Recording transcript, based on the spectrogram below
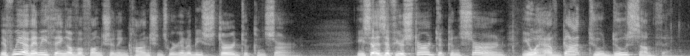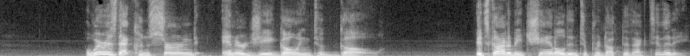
if we have anything of a functioning conscience, we're going to be stirred to concern. He says, if you're stirred to concern, you have got to do something. Where is that concerned energy going to go? It's got to be channeled into productive activity.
